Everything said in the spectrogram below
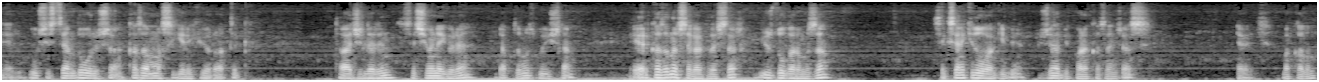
eğer bu sistem doğruysa kazanması gerekiyor artık. Tacirlerin seçimine göre yaptığımız bu işlem. Eğer kazanırsak arkadaşlar 100 dolarımıza 82 dolar gibi güzel bir para kazanacağız. Evet bakalım.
